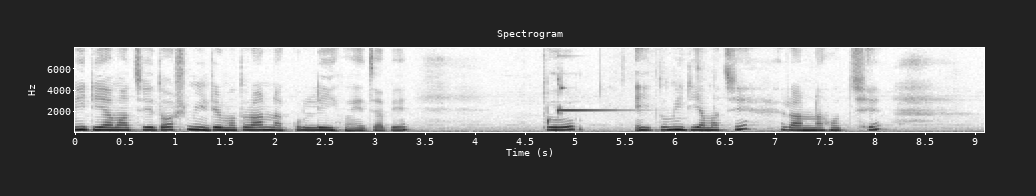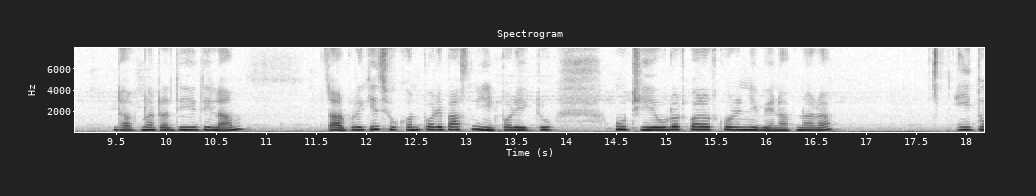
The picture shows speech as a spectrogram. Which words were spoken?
মিডিয়াম আছে, দশ মিনিটের মতো রান্না করলেই হয়ে যাবে। তো এই তো মিডিয়াম আছে, রান্না হচ্ছে। ঢাকনাটা দিয়ে দিলাম। তারপরে কিছুক্ষণ পরে, পাঁচ মিনিট পরে একটু উঠিয়ে উলট পালট করে নেবেন আপনারা। এই তো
